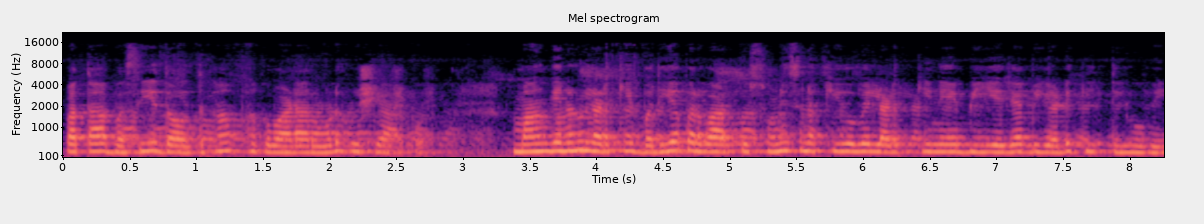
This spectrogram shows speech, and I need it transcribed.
ਪਤਾ ਬਸੀ ਦੌਲਤ ਖਾਂ ਫਗਵਾੜਾ ਰੋਡ, ਹੁਸ਼ਿਆਰਪੁਰ। ਮੰਗ ਇਹਨਾਂ ਨੂੰ ਲੜਕੀ ਵਧੀਆ ਪਰਿਵਾਰ ਤੋਂ ਸੋਹਣੀ ਸੁਨੱਖੀ ਹੋਵੇ, ਲੜਕੀ ਨੇ ਬੀਏ ਜਾਂ ਬੀਐਡ ਕੀਤੀ ਹੋਵੇ।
